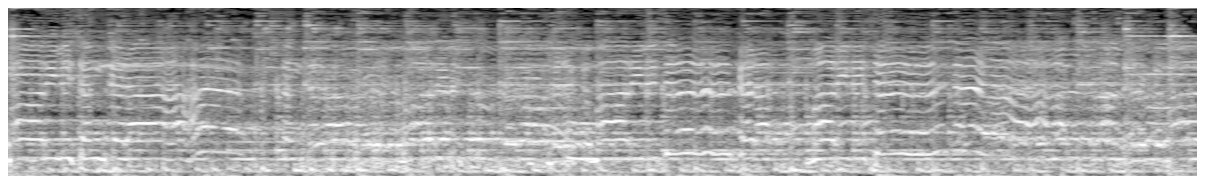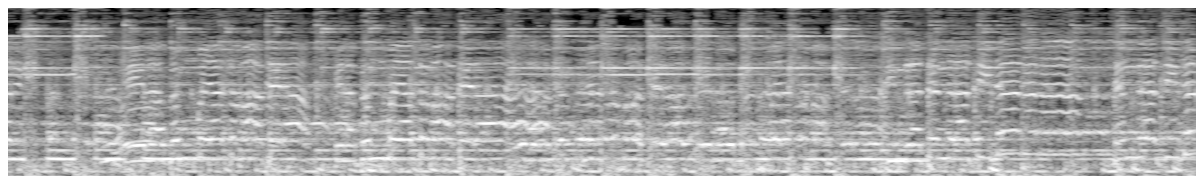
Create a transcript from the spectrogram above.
मारिली शंकरा. शंकरा कडक मारिली शंकरा. कडक मारिली शंकरा ब्रह्मया समा तेरा केला ब्रह्मया समा तेरा इंद्र चंद्र सीधा चंद्र सीधा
